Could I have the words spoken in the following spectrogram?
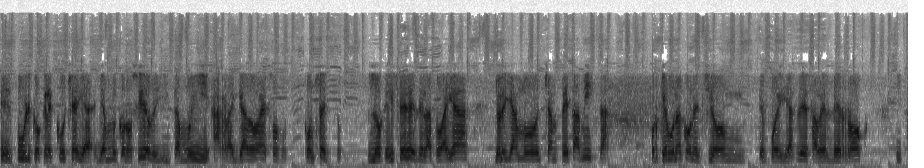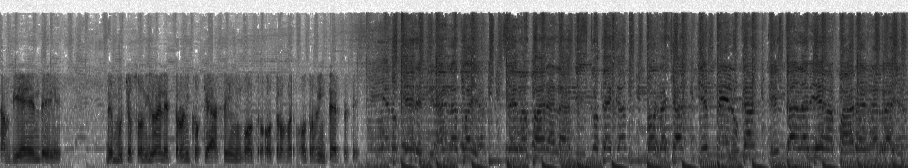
el público que le escucha ya, ya es muy conocido y está muy arraigado a esos conceptos lo que hice desde la toalla, yo le llamo champeta mixta, porque es una conexión que podías de saber de rock y también de, muchos sonidos electrónicos que hacen otros otros intérpretes. Ella no quiere tirar la toalla, para la discoteca, borracha y en peluca, está la vieja para la raya.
